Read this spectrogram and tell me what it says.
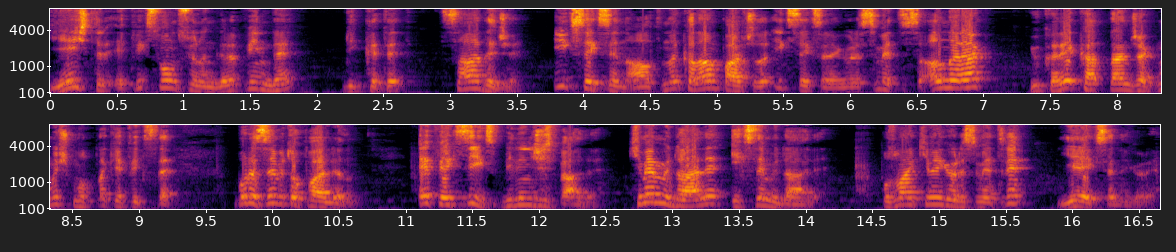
y eşittir fx fonksiyonun grafiğinde dikkat et sadece x eksenin altında kalan parçalar x eksene göre simetrisi alınarak yukarıya katlanacakmış mutlak fx'te. Burası bir toparlayalım. f eksi x birinci ifade. Kime müdahale? x'e müdahale. O zaman kime göre simetri? y eksenine göre.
